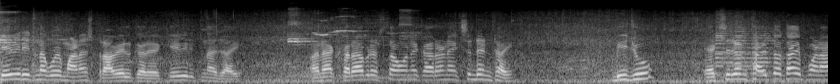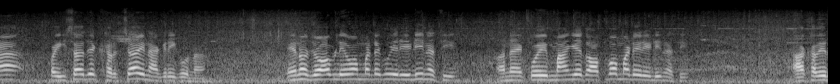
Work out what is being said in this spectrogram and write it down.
કેવી રીતના કોઈ માણસ ટ્રાવેલ કરે, કેવી રીતના જાય. અને આ ખરાબ રસ્તાઓને કારણે એક્સિડન્ટ થાય. બીજું એક્સિડન્ટ થાય તો થાય, પણ આ પૈસા જે ખર્ચાય નાગરિકોના, એનો જવાબ લેવા માટે કોઈ રેડી નથી. અને કોઈ માંગે તો આપવા માટે રેડી નથી. આ ખાલી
